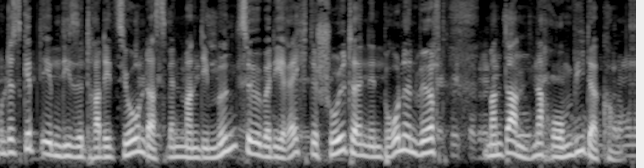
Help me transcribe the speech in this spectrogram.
Und es gibt eben diese Tradition, dass wenn man die Münze über die rechte Schulter in den Brunnen wirft, man dann nach Rom wiederkommt.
